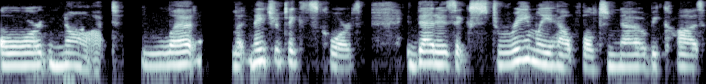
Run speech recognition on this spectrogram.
or not? Let let nature take its course that is extremely helpful to know because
